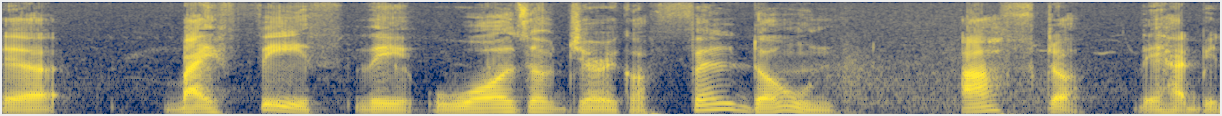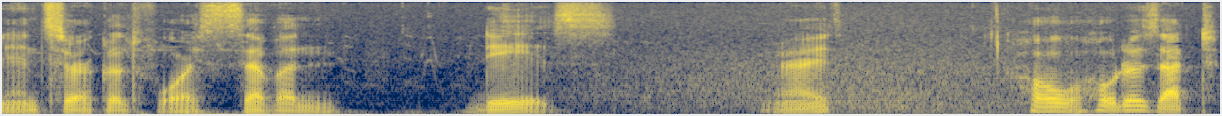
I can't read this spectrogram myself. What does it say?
uh, by faith the walls of Jericho fell down after they had been encircled for 7 days. Right? How how does that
